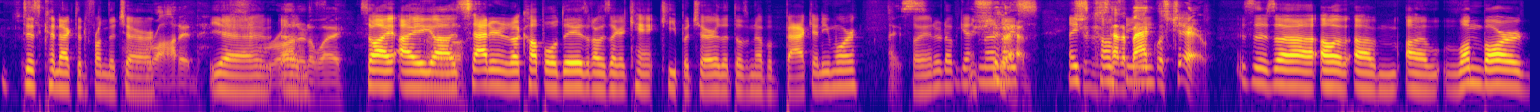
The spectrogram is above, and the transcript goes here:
disconnected from the chair. Rotted. Yeah, Rotted and away. So I I uh, Ugh. sat in it a couple of days and I was like, I can't keep a chair that doesn't have a back anymore. Nice. So I ended up getting a nice, have. Nice, comfy. had a backless chair. This is a a, um, a lumbar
